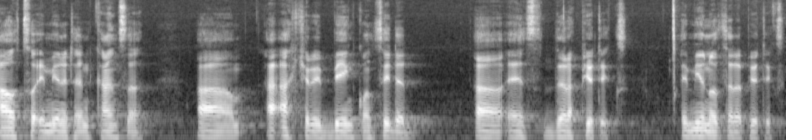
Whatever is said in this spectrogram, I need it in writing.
autoimmunity and cancer, um, are actually being considered uh, as therapeutics, immunotherapeutics.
